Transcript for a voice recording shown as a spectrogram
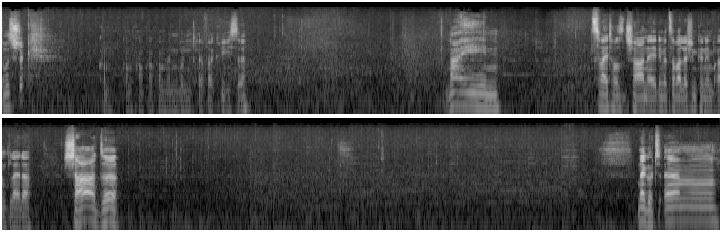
dummes Stück. Komm, komm, komm, wenn einen guten Treffer kriege ich sie. Nein! 2000 Schaden, ey. Den wir jetzt aber löschen können, den Brand leider. Schade. Na gut, ähm...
